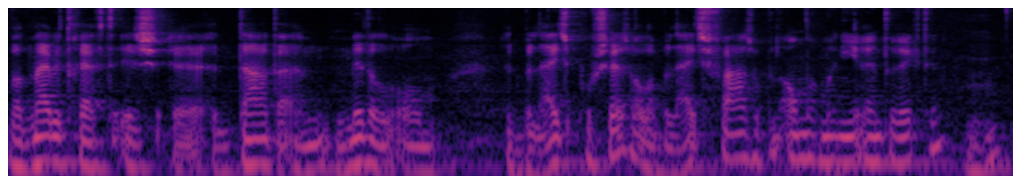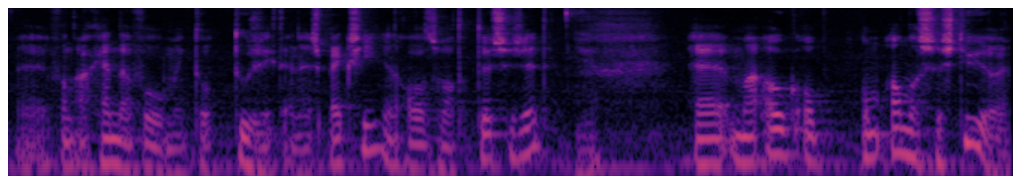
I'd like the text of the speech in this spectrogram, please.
wat mij betreft is uh, data een middel om het beleidsproces, alle beleidsfasen op een andere manier in te richten. Mm-hmm. van agendavorming tot toezicht en inspectie en alles wat ertussen zit. Ja. Uh, maar ook op, om anders te sturen.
